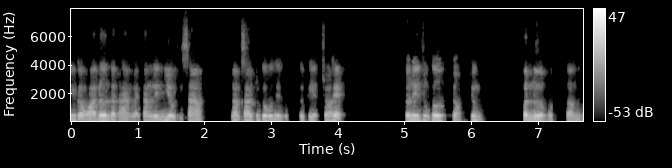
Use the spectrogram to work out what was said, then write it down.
nhưng các hóa đơn đặt hàng lại tăng lên nhiều thì sao? Làm sao chúng tôi có thể thực hiện cho hết? Cho nên chúng tôi chọn chừng phân nửa một tầng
